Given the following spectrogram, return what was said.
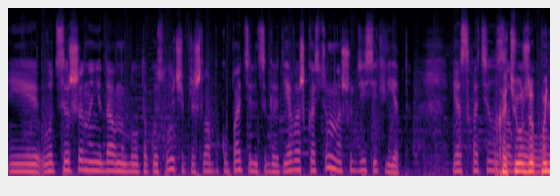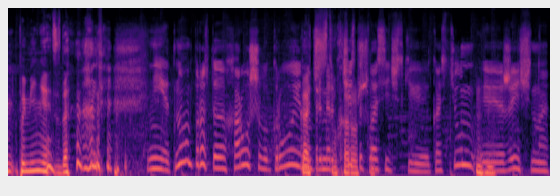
И вот совершенно недавно был такой случай, пришла покупательница, говорит, я ваш костюм ношу 10 лет. Я схватила за Хочу уже голову». пон- поменять, да? Нет, ну просто хорошего кроя, Качество например, хорошее. чисто классический костюм. Э, женщина,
